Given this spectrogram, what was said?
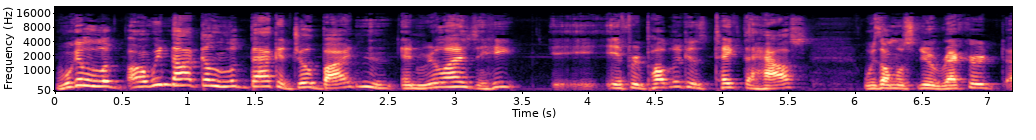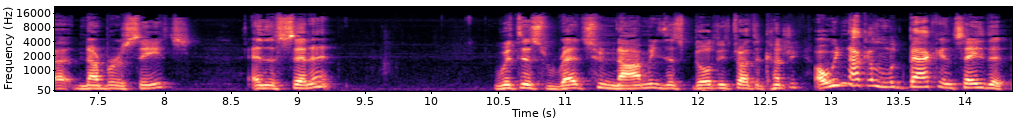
We're going to look, are we not going to look back at Joe Biden and, and realize that he if Republicans take the House with almost near record uh, number of seats and the Senate with this red tsunami that's building throughout the country, are we not going to look back and say that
